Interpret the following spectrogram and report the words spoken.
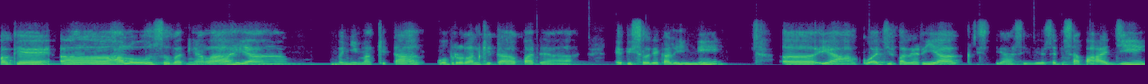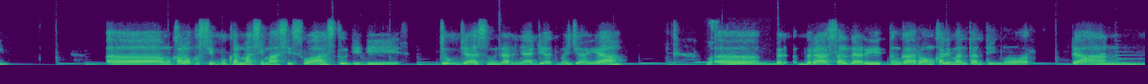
Oke, okay, uh, eh, halo Sobat Nyala yang menyimak kita, obrolan kita pada episode kali ini. Uh, ya, aku Aji Valeria Kristiasi, biasa disapa Aji. Um, kalau kesibukan masih mahasiswa, studi di Jogja sebenarnya di Atmajaya. Uh, ber berasal dari Tenggarong, Kalimantan Timur. Dan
